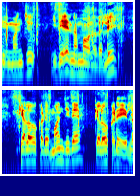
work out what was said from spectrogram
ಈ ಮಂಜು ಇದೇ ನಮ್ಮ ಹೊಲದಲ್ಲಿ. ಕೆಲವು ಕಡೆ ಮಂಜಿದೆ ಕೆಲವು ಕಡೆ ಇಲ್ಲ.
